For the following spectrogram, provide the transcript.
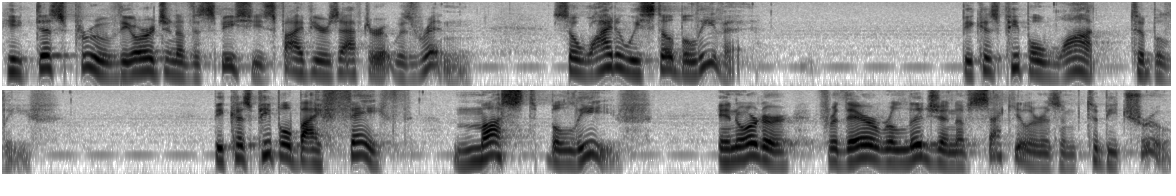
He disproved the origin of the species five years after it was written. So, why do we still believe it? Because people want to believe. Because people by faith must believe in order for their religion of secularism to be true.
